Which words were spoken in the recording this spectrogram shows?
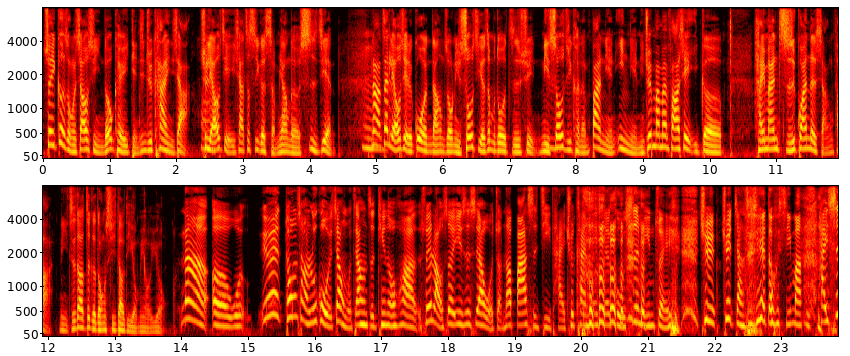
所以各种的消息你都可以点进去看一下，去了解一下这是一个什么样的事件。嗯、那在了解的过程当中，你收集了这么多的资讯，你收集可能半年、一年，你就会慢慢发现一个还蛮直观的想法。你知道这个东西到底有没有用？那呃，我因为通常如果我像我这样子听的话，所以老师的意思是要我转到八十几台去看那些股市名嘴 去去讲这些东西吗？还是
